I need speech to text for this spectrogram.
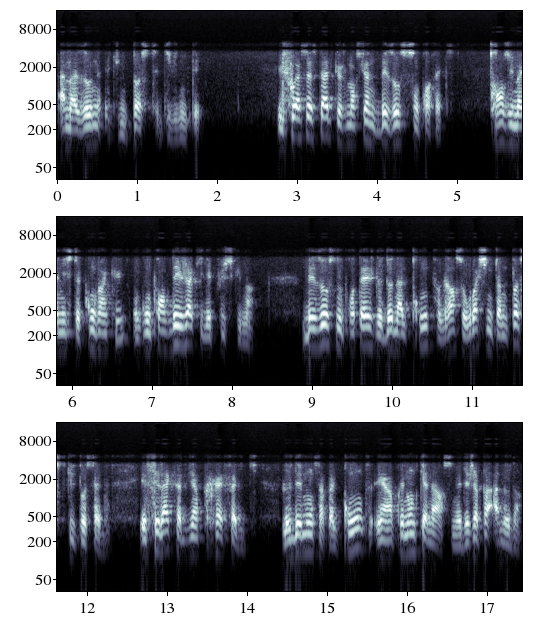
Amazon est une post-divinité. Il faut à ce stade que je mentionne Bezos, son prophète. Transhumaniste convaincu, on comprend déjà qu'il est plus qu'humain. Bezos nous protège de Donald Trump grâce au Washington Post qu'il possède. Et c'est là que ça devient très phallique. Le démon s'appelle Comte et a un prénom de canard, ce n'est déjà pas anodin.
